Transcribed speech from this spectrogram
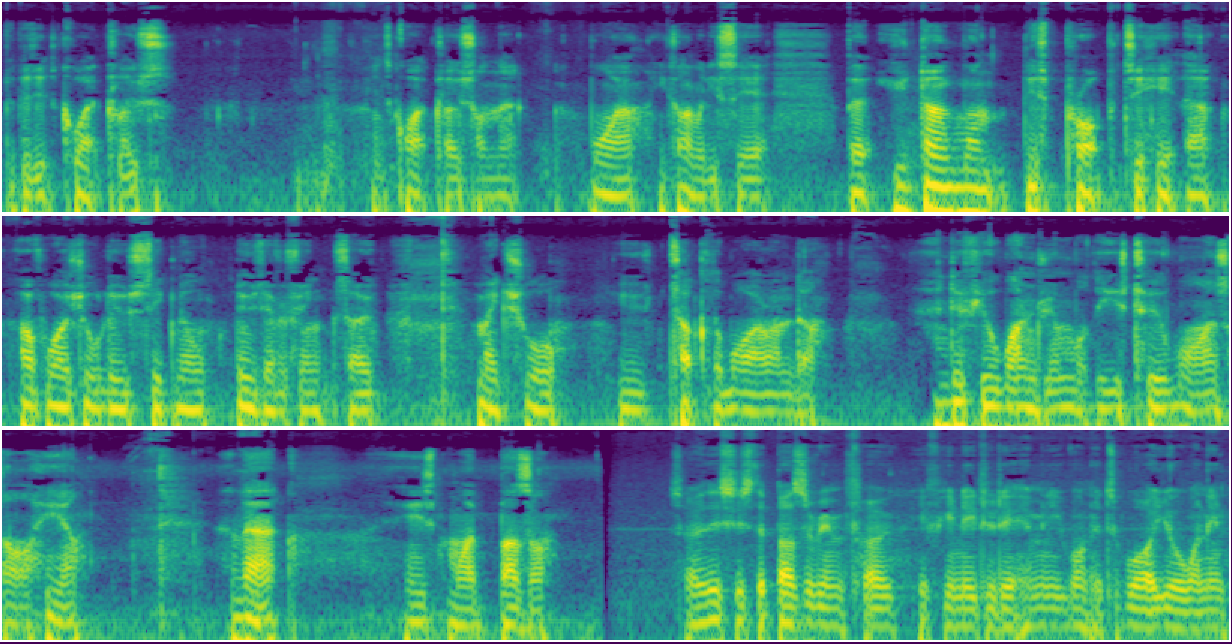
because it's quite close. It's quite close on that wire. You can't really see it, but you don't want this prop to hit that. Otherwise, you'll lose signal, lose everything. So make sure you tuck the wire under. And if you're wondering what these two wires are here, that is my buzzer. So this is the buzzer info if you needed it and you wanted to wire your one in.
